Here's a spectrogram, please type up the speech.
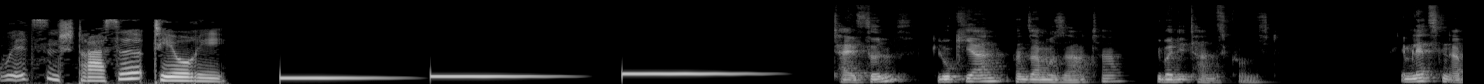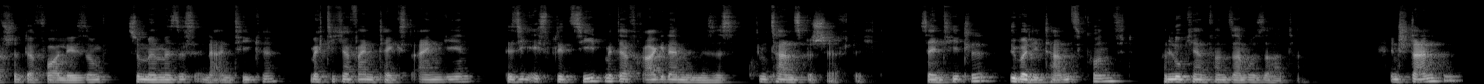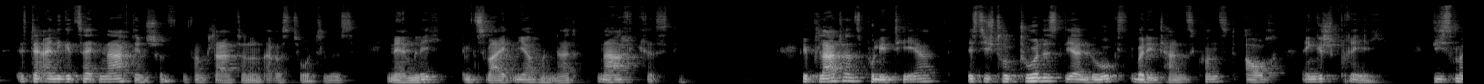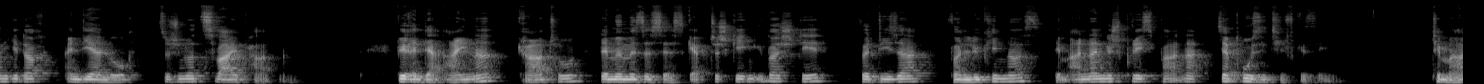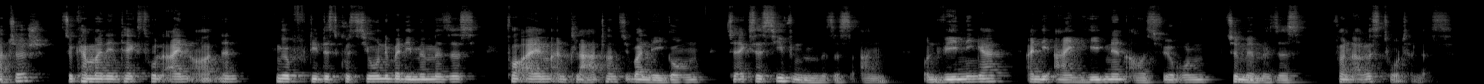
Wilsonstraße, Theorie Teil 5 Lukian von Samosata über die Tanzkunst Im letzten Abschnitt der Vorlesung zu Mimesis in der Antike möchte ich auf einen Text eingehen, der sich explizit mit der Frage der Mimesis im Tanz beschäftigt. Sein Titel Über die Tanzkunst von Lukian von Samosata. Entstanden ist er einige Zeit nach den Schriften von Platon und Aristoteles, nämlich im zweiten Jahrhundert nach Christi. Wie Platons Politeia ist die Struktur des Dialogs über die Tanzkunst auch ein Gespräch, diesmal jedoch ein Dialog zwischen nur zwei Partnern. Während der eine, Crato, der Mimesis sehr skeptisch gegenübersteht, wird dieser von Lykinos, dem anderen Gesprächspartner, sehr positiv gesehen. Thematisch, so kann man den Text wohl einordnen, knüpft die Diskussion über die Mimesis vor allem an Platons Überlegungen zur exzessiven Mimesis an und weniger an die einhegenden Ausführungen zur Mimesis von Aristoteles.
